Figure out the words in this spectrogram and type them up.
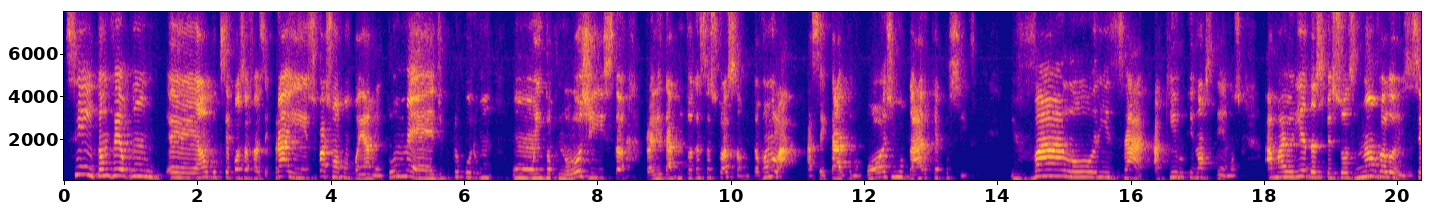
Sim, então vê algum é, algo que você possa fazer para isso, faça um acompanhamento médico, procure um, um endocrinologista para lidar com toda essa situação. Então vamos lá, aceitar o que não pode, mudar o que é possível. E valorizar aquilo que nós temos a maioria das pessoas não valoriza você,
